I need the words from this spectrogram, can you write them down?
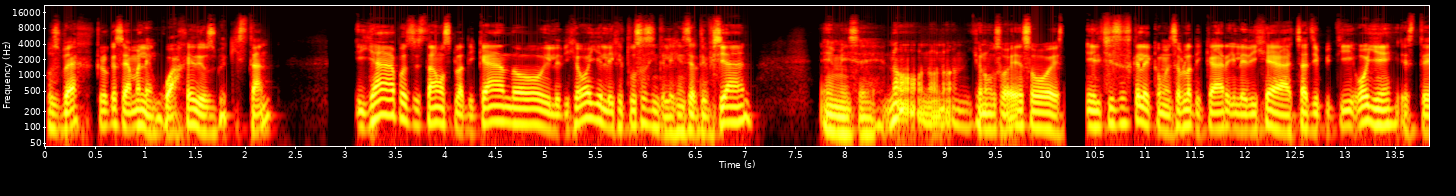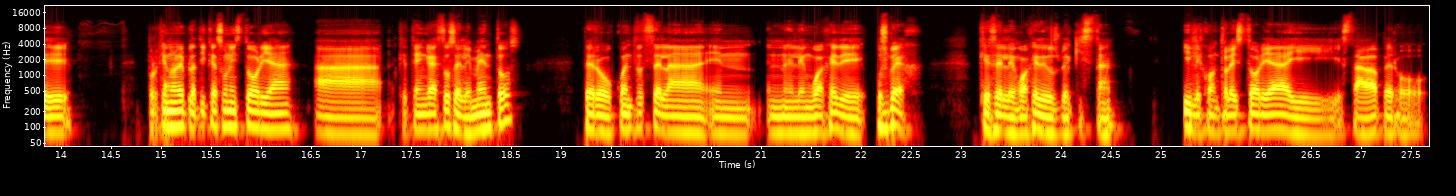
uzbek, creo que se llama el lenguaje de Uzbekistán. Y ya pues estábamos platicando y le dije, oye, le dije, ¿tú usas inteligencia artificial? Y me dice, no, no, no, yo no uso eso. El chiste es que le comencé a platicar y le dije a ChatGPT, oye, este, ¿por qué no le platicas una historia a, que tenga estos elementos, pero cuéntasela en, en el lenguaje de Uzbek, que es el lenguaje de Uzbekistán? Y le contó la historia y estaba, pero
